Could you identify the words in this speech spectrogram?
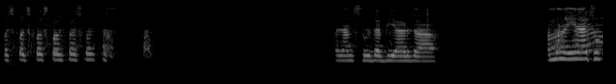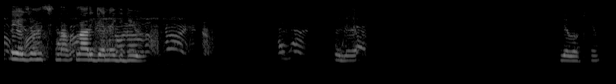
Koş koş koş koş koş koş. Adam şurada bir yerde ha. Ama ne yine Türk'le yazıyorum silahlar gene gidiyor. Şöyle. Size bakayım.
